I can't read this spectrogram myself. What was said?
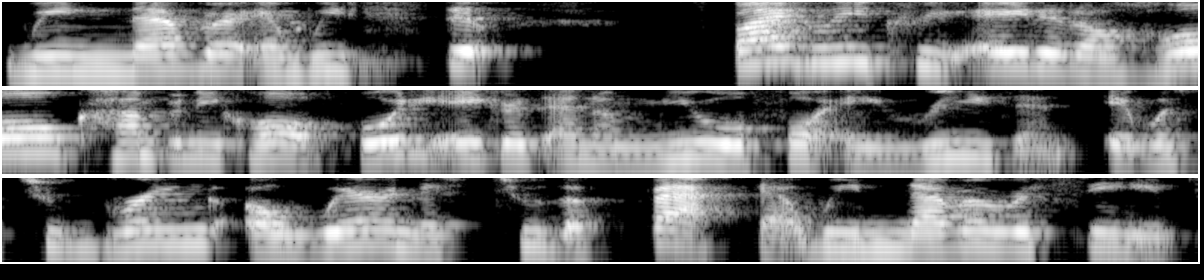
We never, and we still, Spike Lee created a whole company called 40 Acres and a Mule for a reason. It was to bring awareness to the fact that we never received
